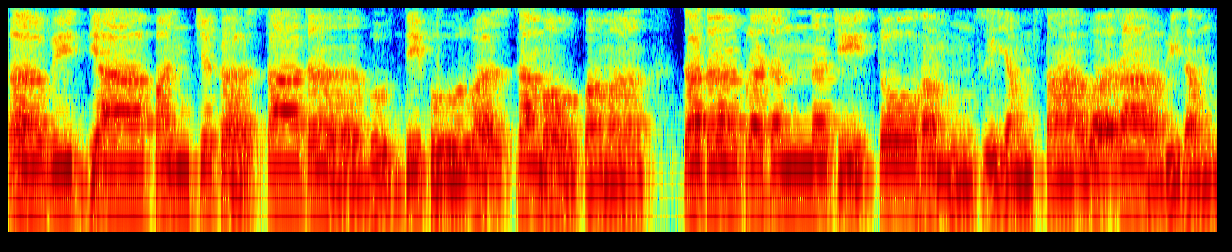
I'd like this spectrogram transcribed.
अविद्या पञ्चकस्तात् बुद्धिपूर्वस्तमोपम तत प्रसन्नचित्तोऽहं श्रियं स्थावराभिधम्।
